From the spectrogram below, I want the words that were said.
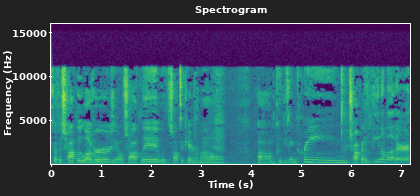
for the chocolate lovers, you know, chocolate with chocolate caramel, um, cookies and cream, chocolate and peanut butter.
